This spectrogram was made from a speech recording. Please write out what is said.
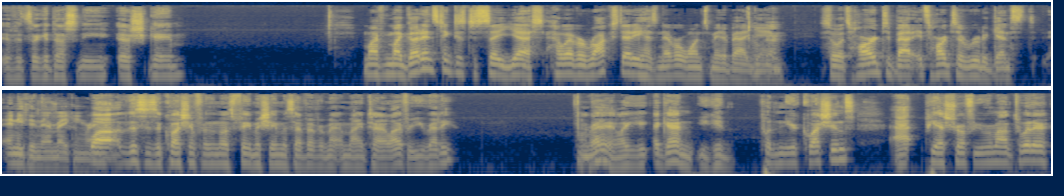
If it's like a Destiny ish game? My my gut instinct is to say yes. However, Rocksteady has never once made a bad game. Okay. So it's hard to bat. It's hard to root against anything they're making right well, now. this is a question from the most famous Seamus I've ever met in my entire life. Are you ready? I'm okay. Ready. Like again, you could put in your questions at PS Trophy Room on Twitter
